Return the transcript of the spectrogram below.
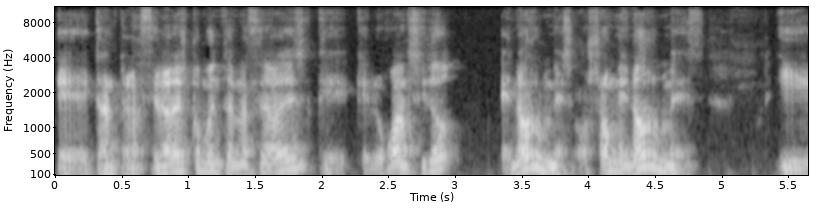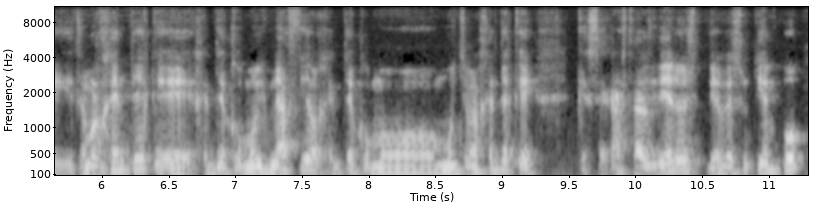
eh, tanto nacionales como internacionales que, que luego han sido enormes o son enormes. Y tenemos gente que, gente como Ignacio, gente como mucha más gente que, que se gasta el dinero y pierde su tiempo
